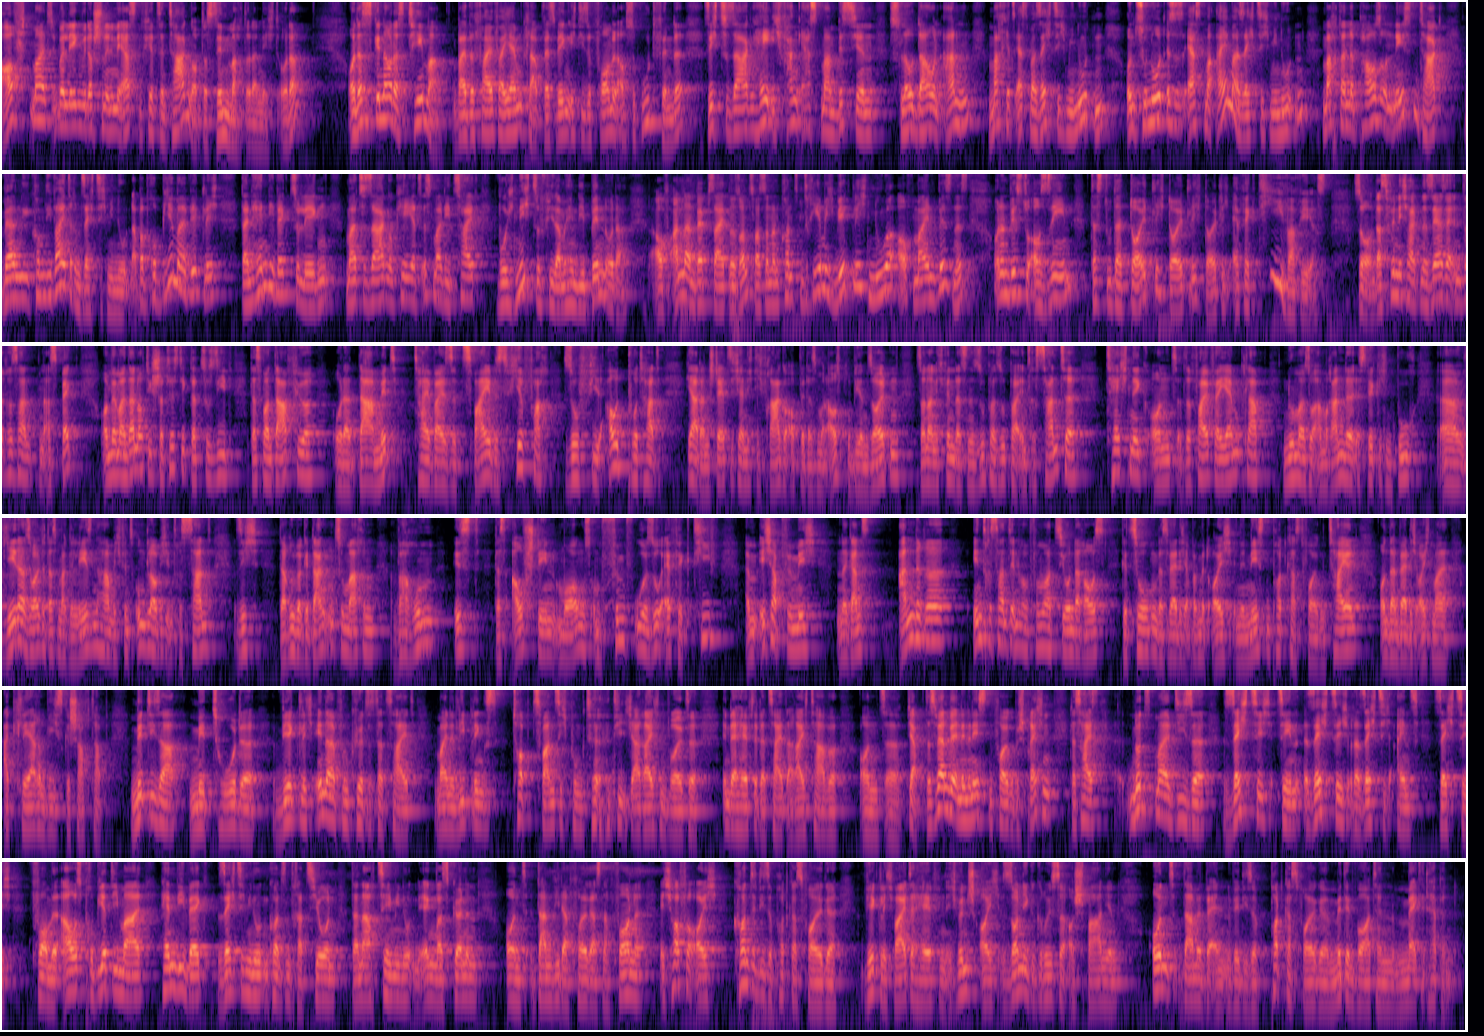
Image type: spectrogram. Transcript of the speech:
Oftmals überlegen wir doch schon in den ersten 14 Tagen, ob das Sinn macht oder nicht, oder? Und das ist genau das Thema bei The 5 AM Club, weswegen ich diese Formel auch so gut finde, sich zu sagen, hey, ich fange erstmal ein bisschen slow down an, mach jetzt erstmal 60 Minuten und zur Not ist es erstmal einmal 60 Minuten, mach dann eine Pause und nächsten Tag werden, kommen die weiteren 60 Minuten. Aber probier mal wirklich, dein Handy wegzulegen, mal zu sagen, okay, jetzt ist mal die Zeit, wo ich nicht so viel am Handy bin oder auf anderen Webseiten oder sonst was, sondern konzentriere mich wirklich nur auf mein Business und dann wirst du auch sehen, dass du da deutlich, deutlich, deutlich effektiver wirst. So, und das finde ich halt einen sehr, sehr interessanten Aspekt. Und wenn man dann noch die Statistik dazu sieht, dass man dafür oder damit teilweise zwei- bis vierfach so viel Output hat, ja, dann stellt sich ja nicht die Frage, ob wir das mal ausprobieren sollten, sondern ich finde das eine super, super interessante Technik und The 5 AM Club, nur mal so am Rande, ist wirklich ein Buch. Äh, jeder sollte das mal gelesen haben. Ich finde es unglaublich interessant, sich darüber Gedanken zu machen, warum ist das Aufstehen morgens um 5 Uhr so effektiv. Ähm, ich habe für mich eine ganz andere interessante Informationen daraus gezogen. Das werde ich aber mit euch in den nächsten Podcast-Folgen teilen und dann werde ich euch mal erklären, wie ich es geschafft habe, mit dieser Methode wirklich innerhalb von kürzester Zeit meine Lieblings- Top 20 Punkte, die ich erreichen wollte, in der Hälfte der Zeit erreicht habe. Und äh, ja, das werden wir in der nächsten Folge besprechen. Das heißt, nutzt mal diese 60, 10, 60 oder 60, 1, 60 Formel aus. Probiert die mal. Handy weg, 60 Minuten Konzentration, danach 10 Minuten irgendwas gönnen und dann wieder Vollgas nach vorne. Ich hoffe, euch konnte diese Podcast-Folge wirklich weiterhelfen. Ich wünsche euch sonnige Grüße aus Spanien und damit beenden wir diese Podcast-Folge mit den Worten Make it happen.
